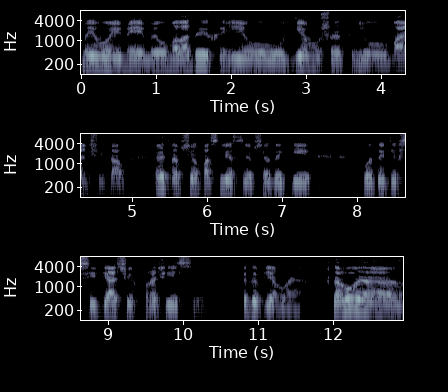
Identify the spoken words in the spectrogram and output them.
мы его имеем и у молодых, и у девушек, и у мальчиков – это все последствия все-таки вот этих сидячих профессий. Это первое. Второе,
